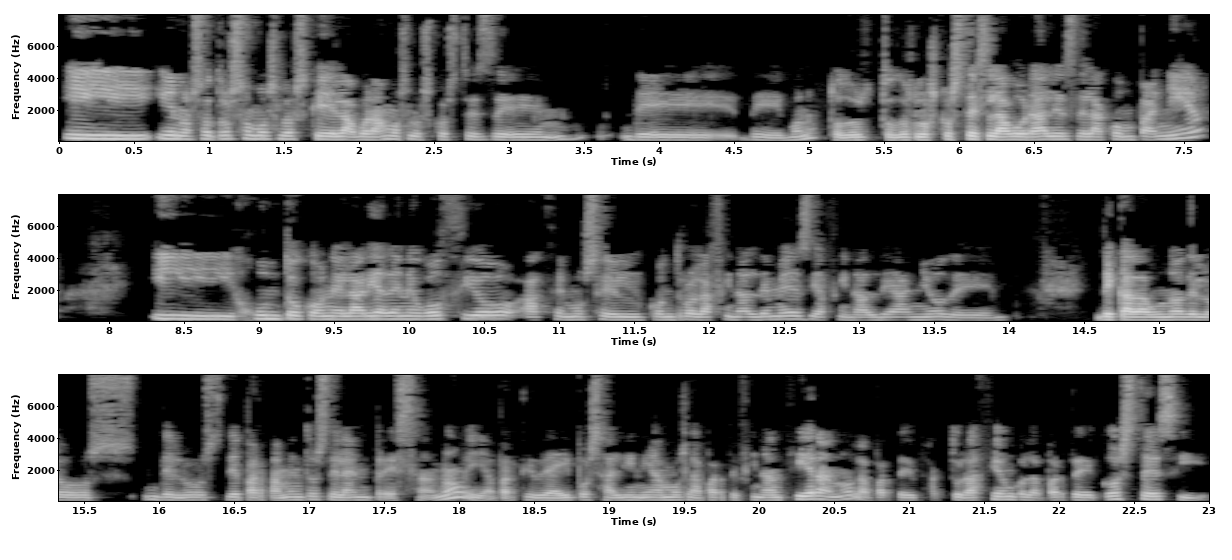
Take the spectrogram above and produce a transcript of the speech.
y, nosotros somos los que elaboramos los costes de, bueno, todos, todos los costes laborales de la compañía y junto con el área de negocio hacemos el control a final de mes y a final de año de, cada uno de los, de los departamentos de la empresa, ¿no? Y a partir de ahí, pues alineamos la parte financiera, ¿no? La parte de facturación con la parte de costes y,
